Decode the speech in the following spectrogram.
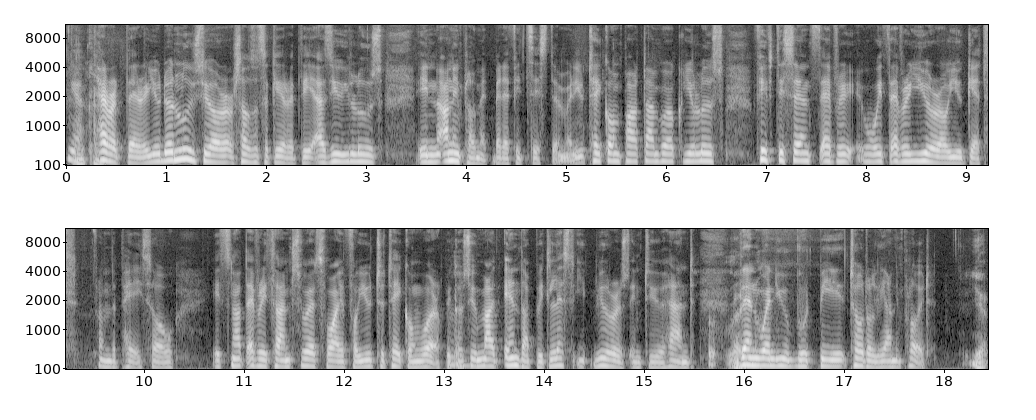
yeah. okay. carrot there. You don't lose your social security as you lose in unemployment benefit system. When you take on part-time work, you lose 50 cents every with every euro you get from the pay. So it's not every time worthwhile for you to take on work because mm. you might end up with less euros into your hand right. than when you would be totally unemployed. Yeah.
